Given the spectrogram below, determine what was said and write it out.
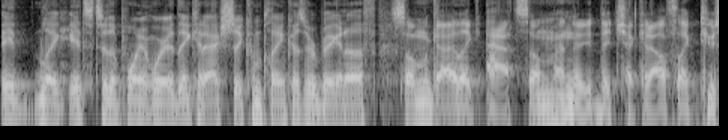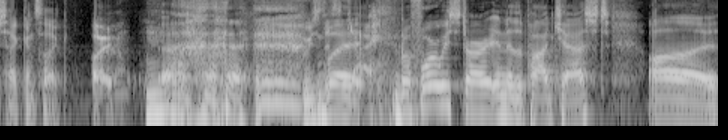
it like it's to the point where they can actually complain because we're big enough. some guy like ats them and they, they check it out for like two seconds like, all right, who's this But guy? before we start into the podcast, uh,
